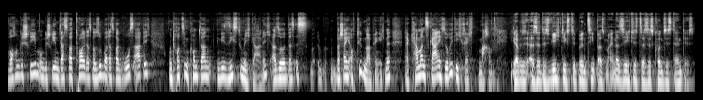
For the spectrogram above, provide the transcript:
Wochen geschrieben und geschrieben, das war toll, das war super, das war großartig und trotzdem kommt dann, wie siehst du mich gar nicht? Also das ist wahrscheinlich auch typenabhängig, ne? Da kann man es gar nicht so richtig recht machen. Ich glaube, also das wichtigste Prinzip aus meiner Sicht ist, dass es konsistent ist.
